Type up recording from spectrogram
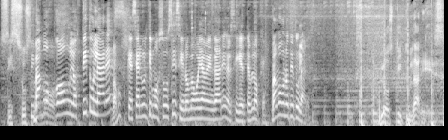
Sí, Susi. Vamos, con los titulares. Vamos. Que sea el último Susi, si no me voy a vengar en el siguiente bloque. Vamos con los titulares. Los titulares.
